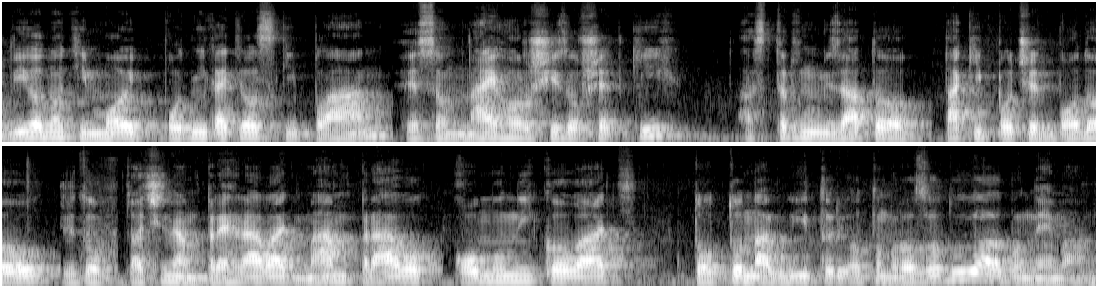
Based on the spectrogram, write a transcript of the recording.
vyhodnotí môj podnikateľský plán, že som najhorší zo všetkých a strhnú mi za to taký počet bodov, že to začínam prehrávať, mám právo komunikovať toto na ľudí, ktorí o tom rozhodujú, alebo nemám.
